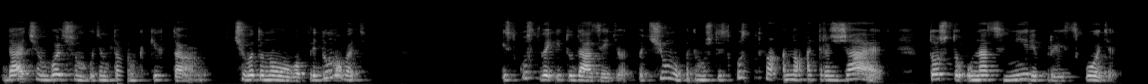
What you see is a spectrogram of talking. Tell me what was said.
да, чем больше мы будем там каких-то чего-то нового придумывать, искусство и туда зайдет. Почему? Потому что искусство, оно отражает то, что у нас в мире происходит.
